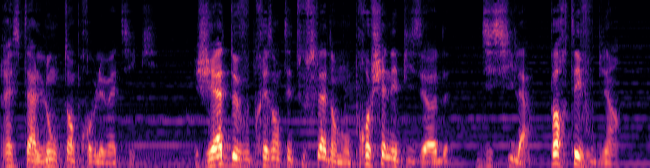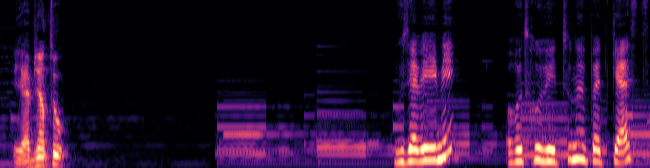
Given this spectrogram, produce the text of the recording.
resta longtemps problématique. J'ai hâte de vous présenter tout cela dans mon prochain épisode. D'ici là, portez-vous bien et à bientôt Vous avez aimé? Retrouvez tous nos podcasts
